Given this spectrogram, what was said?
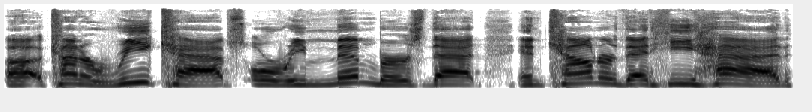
uh, kind of recaps or remembers that encounter that he had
